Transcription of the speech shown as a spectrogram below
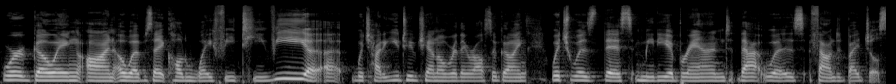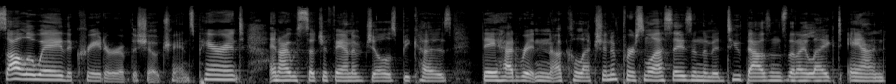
were going on a website called Wifey TV uh, uh, which had a YouTube channel where they were also going which was this media brand that was founded by Jill Soloway, the creator of the show Transparent. And I was such a fan of Jill's because they had written a collection of personal essays in the mid 2000s that I liked. And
